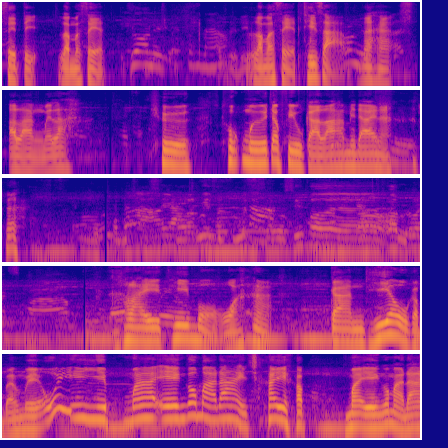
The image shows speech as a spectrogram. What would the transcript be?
เซติรามเสดรามเสดที่สามนะฮะอลังไหมล่ะ คือทุกมื้อจะฟิลกาล่าไม่ได้นะใครที่บอกว่าการเที่ยวกับแอมเวย์โอ้ยอียิปต์มาเองก็มาได้ ใช่ครับ มาเองก็มาได้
